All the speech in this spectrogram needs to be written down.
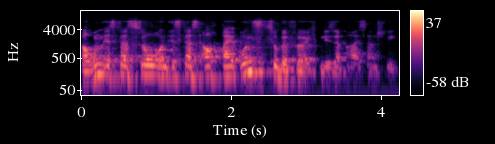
Warum ist das so und ist das auch bei uns zu befürchten, dieser Preisanstieg?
